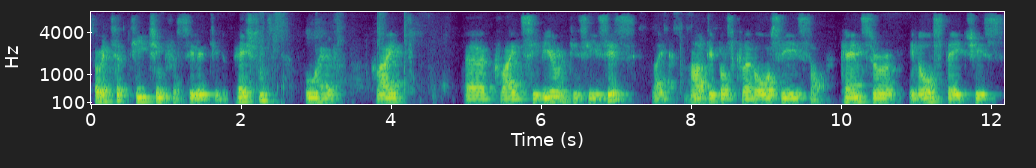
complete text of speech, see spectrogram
So it's a teaching facility. The patients who have quite uh, quite severe diseases like multiple sclerosis or cancer in all stages.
